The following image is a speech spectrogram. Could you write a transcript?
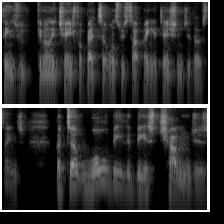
things we can only change for better once we start paying attention to those things. But uh, what will be the biggest challenges?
